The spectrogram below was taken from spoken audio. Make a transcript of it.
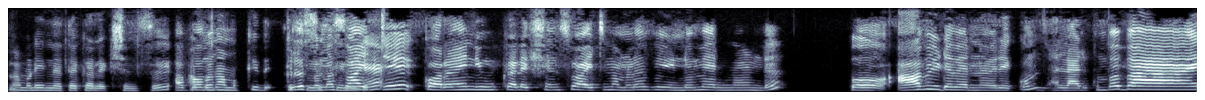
നമ്മുടെ ഇന്നത്തെ കളക്ഷൻസ്. അപ്പം നമുക്ക് ക്രിസ്മസ് ആയിട്ട് കുറെ ന്യൂ കളക്ഷൻസും ആയിട്ട് നമ്മൾ വീണ്ടും വരുന്നുണ്ട്. അപ്പോ ആ വീഡിയോ വരുന്നവരേക്കും എല്ലാവർക്കും ബൈ.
